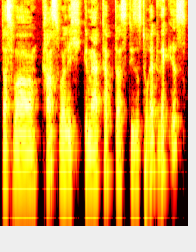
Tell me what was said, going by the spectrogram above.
das war krass, weil ich gemerkt habe, dass dieses Tourette weg ist,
